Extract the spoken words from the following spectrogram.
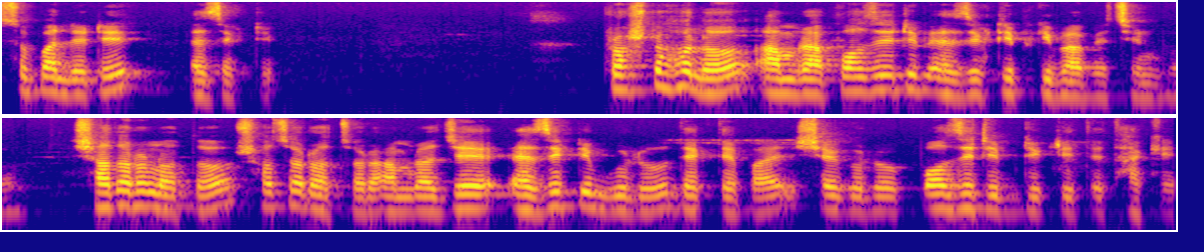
সুপারলেটিভ অ্যাজেক্টিভ প্রশ্ন হলো, আমরা পজিটিভ অ্যাজেক্টিভ কীভাবে চিনব? সাধারণত সচরাচর আমরা যে অ্যাজেক্টিভগুলো দেখতে পাই, সেগুলো পজিটিভ ডিগ্রিতে থাকে।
